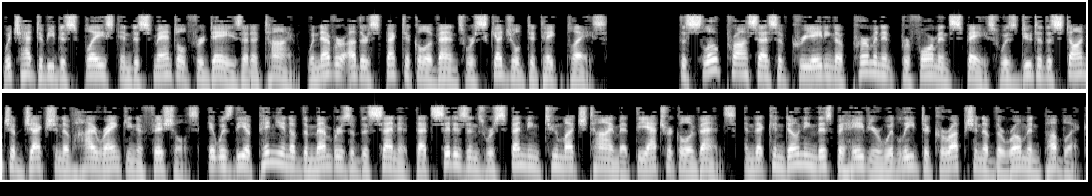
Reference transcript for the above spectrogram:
which had to be displaced and dismantled for days at a time, whenever other spectacle events were scheduled to take place. The slow process of creating a permanent performance space was due to the staunch objection of high-ranking officials. It was the opinion of the members of the Senate that citizens were spending too much time at theatrical events, and that condoning this behavior would lead to corruption of the Roman public.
